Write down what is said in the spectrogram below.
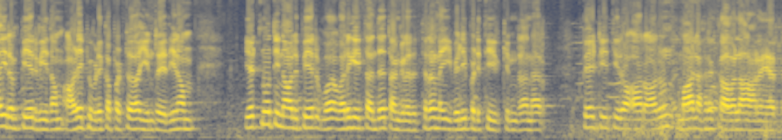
ஆயிரம் பேர் வீதம் அழைப்பு விடுக்கப்பட்ட இன்றைய தினம் எட்நூற்றி நாலு பேர் வ- வருகை தந்து தங்களது திறனை வெளிப்படுத்தியிருக்கின்றனர். பேட்டி திரு ஆர் அருண் மாநகர காவல் ஆணையர்.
